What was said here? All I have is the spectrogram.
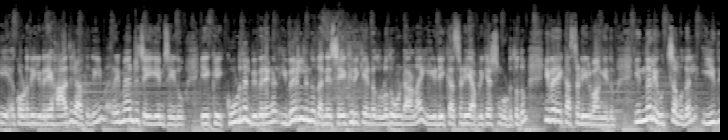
ഈ കോടതിയിൽ ഇവരെ ഹാജരാക്കുകയും റിമാൻഡ് ചെയ്യുകയും ചെയ്തു. ഈ കൂടുതൽ വിവരങ്ങൾ ഇവരിൽ നിന്ന് തന്നെ ശേഖരിക്കേണ്ടതുള്ളത് കൊണ്ടാണ് ഇ ഡി കസ്റ്റഡി ആപ്ലിക്കേഷൻ കൊടുത്തതും ഇവരെ കസ്റ്റഡിയിൽ വാങ്ങിയതും. ഇന്നലെ ഉച്ച മുതൽ ഇത്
